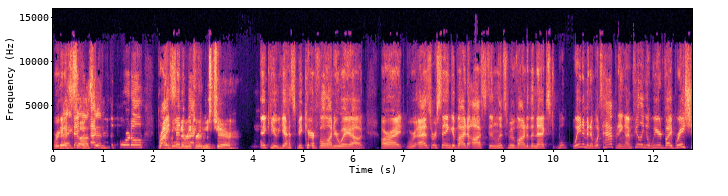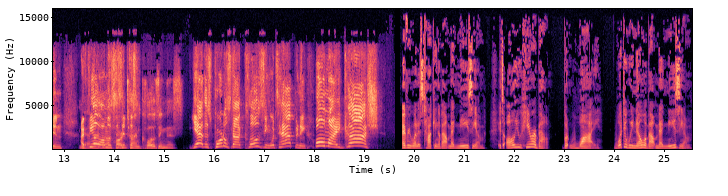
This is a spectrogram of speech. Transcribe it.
We're going to send you Austin. back to the portal. Bryce, I'm Bryce, going send to it back return this chair. Thank you. Yes, be careful on your way out. All right. We're as we're saying goodbye to Austin. Let's move on to the next. Well, wait a minute. What's happening? I'm feeling a weird vibration. I Yeah, I'm feel a almost as hard if this, time closing this. yeah, this portal's not closing. What's happening? Oh my gosh! Everyone is talking about magnesium. It's all you hear about. But why? What do we know about magnesium?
